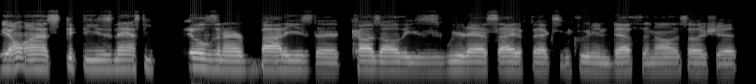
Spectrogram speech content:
you don't want to stick these nasty pills in our bodies that cause all these weird ass side effects, including death and all this other shit,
